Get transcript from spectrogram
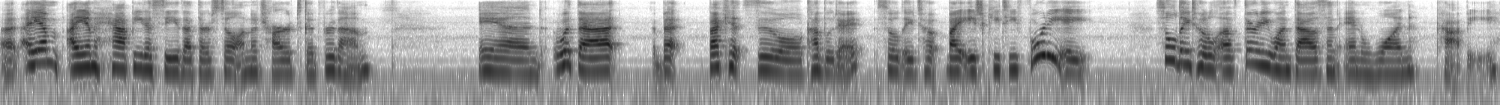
uh, I am I am happy to see that they're still on the charts good for them and with that Baketsu Kabure sold a to- by HKT 48 sold a total of 31,001 copy.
